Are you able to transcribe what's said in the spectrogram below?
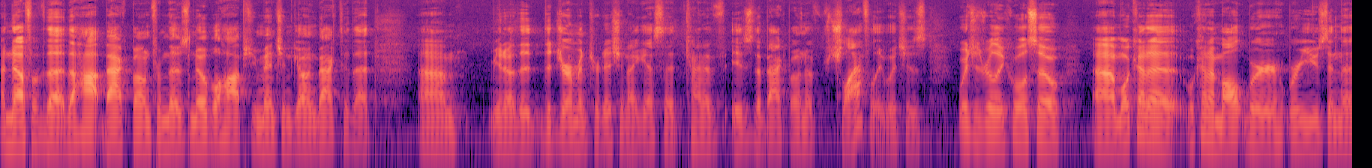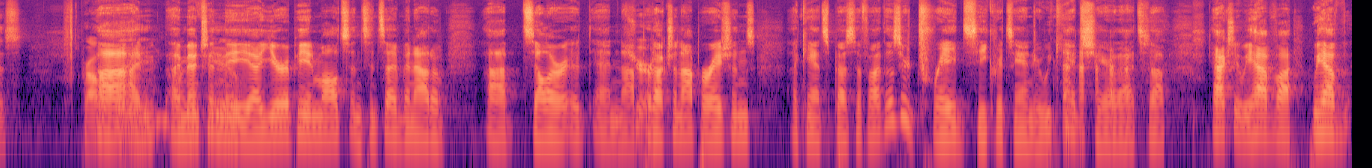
enough of the the hop backbone from those noble hops you mentioned, going back to that. Um, you know the the German tradition, I guess that kind of is the backbone of Schlafly, which is which is really cool. So, um, what kind of what kind of malt were were used in this? Probably. Uh, I, I mentioned the uh, European malts, and since I've been out of uh, cellar and uh, Sure. production operations, I can't specify. Those are trade secrets, Andrew. We can't share that stuff. Actually, we have uh, we have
